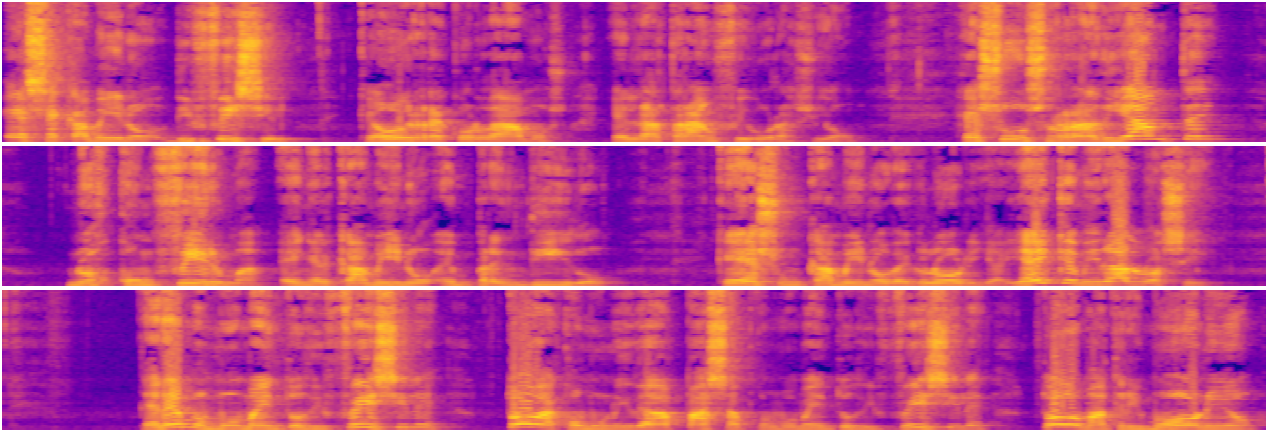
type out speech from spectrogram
ese camino difícil que hoy recordamos en la transfiguración. Jesús radiante nos confirma en el camino emprendido, que es un camino de gloria, y hay que mirarlo así. Tenemos momentos difíciles, toda comunidad pasa por momentos difíciles, todo matrimonio,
